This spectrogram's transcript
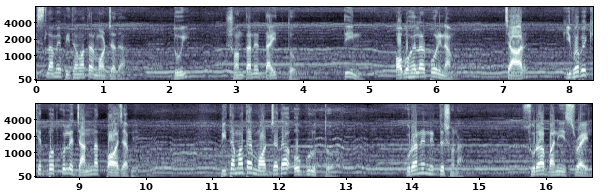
ইসলামে পিতামাতার মর্যাদা। দুই, সন্তানের দায়িত্ব। তিন, অবহেলার পরিণাম। চার কীভাবে খেদবোধ করলে জান্নাত পাওয়া যাবে? পিতামাতার মর্যাদা ও গুরুত্ব। কুরআনের নির্দেশনা। সুরা বানী ইসরাইল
